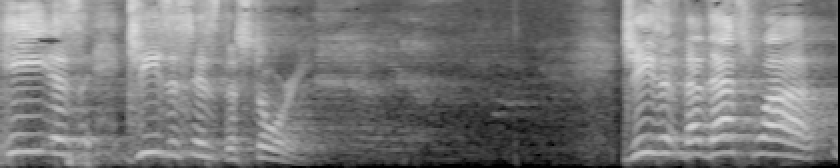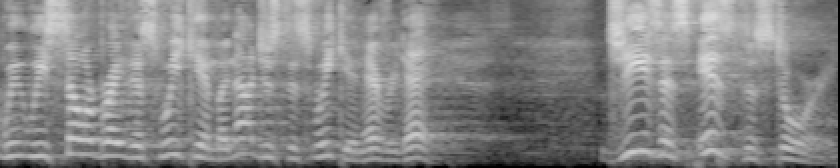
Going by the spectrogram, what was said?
He is Jesus is the story. Jesus, that, that's why we, we celebrate this weekend, but not just this weekend, every day. Jesus is the story.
